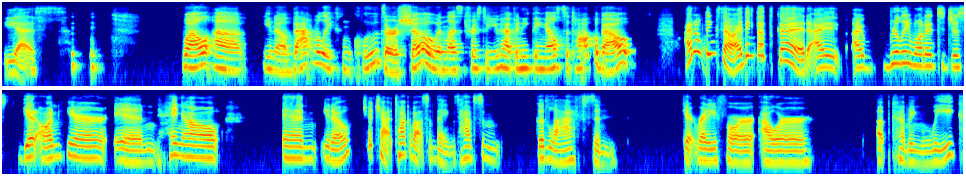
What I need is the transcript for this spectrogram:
Yes. Well, uh, you know, that really concludes our show, unless Trista, you have anything else to talk about. I don't think so. I think that's good. I I really wanted to just get on here and hang out and, you know, chit chat, talk about some things, have some good laughs and get ready for our upcoming week.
